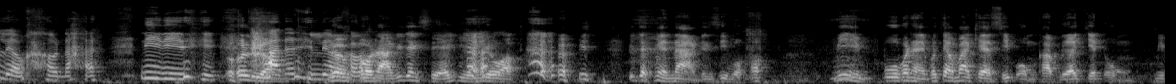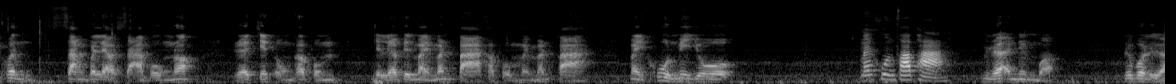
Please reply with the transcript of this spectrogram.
เหลือเขานานนี่นี่นี่เออเหลือขาดอันนี้เหลือเรื่องเขาโคนาก็ยังเสียงอีกอยู่อะก็จะเป็นหนักจังสิบอกมีปูพระไหนพระเจ้ามาแค่สิบองค์ครับ เหลือเจ็ดองค์ มีคนสั่งไปแล้วสามองค์เนาะเหลือเจ็ดองค์ครับ ผมจะเหลือเป็นไม้มันป่าครับ ผมไม้มันป่าไม้คูนมีโยไม่คุณฟ้าผ่ามีเหลืออันหนึ่งบ่หรือบ่เหลือ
